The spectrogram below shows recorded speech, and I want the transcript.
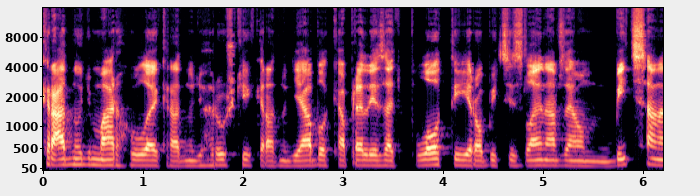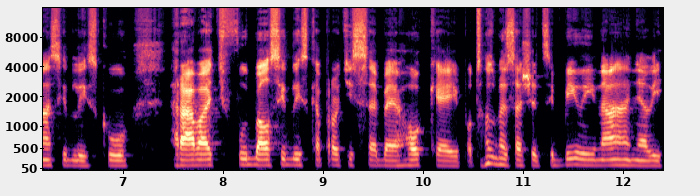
krádnuť marhule, krádnuť hrušky, krádnuť jablka, preliezať ploty, robiť si zlé navzájom, byť sa na sídlisku, hrávať futbal sídliska proti sebe, hokej, potom sme sa všetci byli, naháňali,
